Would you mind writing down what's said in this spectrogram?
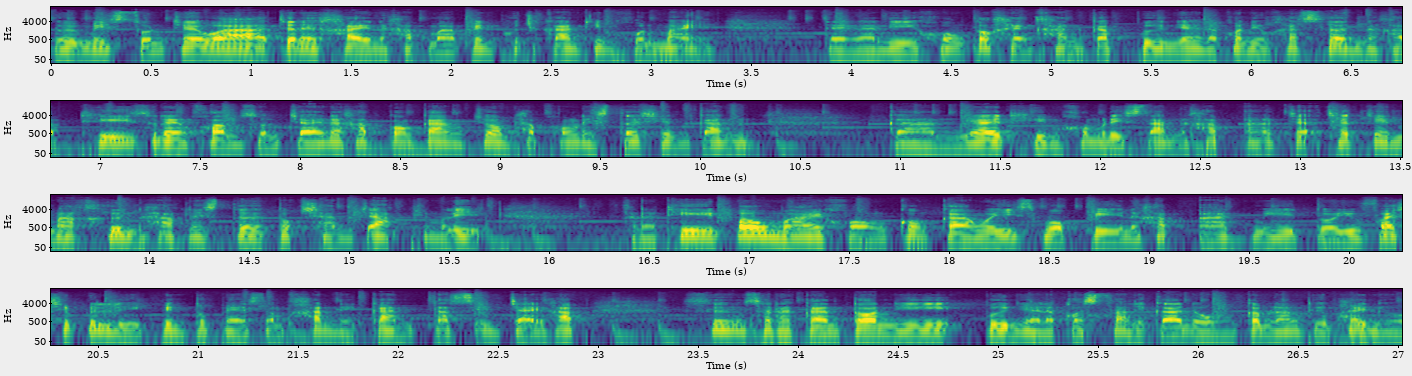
โดยไม่สนใจว่าจะได้ใครนะครับมาเป็นผู้จัดการทีมคนใหม่แต่งานนี้คงต้องแข่งขันกับปืนใหญ่แล้วก็นิวคาสเซิลนะครับที่แสดงความสนใจนะครับกองกลางจอมทัพของเลสเตอร์เช่นกัน การย้ายทีมของบริษัทนะครับอาจจะชัดเจนมากขึ้นหากเลสเตอร์ตกชั้นจากพรีเมียร์ลีก ขณะที่เป้าหมายของกองกลางวัย 26 ปีนะครับอาจมีตัวยูฟ่าแชมเปี้ยนลีกเป็นตัวแปรสำคัญในการตัดสินใจครับ ซึ่งสถานการณ์ตอนนี้ปืนใหญ่และก็สตาลิกาดงกำลังถือไพ่เหนือ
